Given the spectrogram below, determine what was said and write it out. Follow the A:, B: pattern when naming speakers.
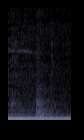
A: you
